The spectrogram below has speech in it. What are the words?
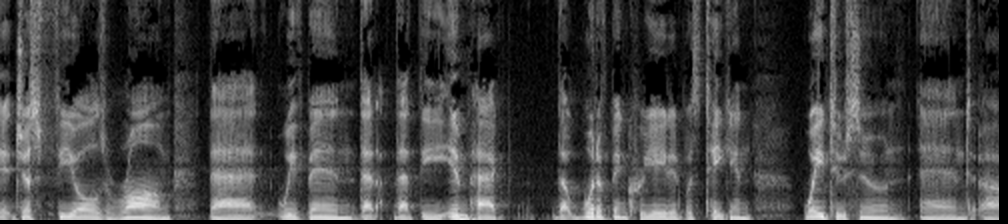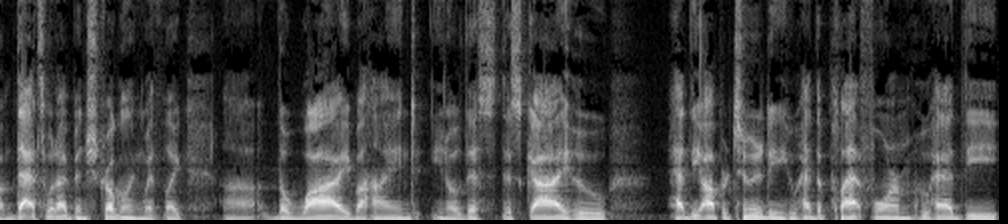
it just feels wrong that we've been, that, that the impact that would have been created was taken way too soon, and um, that's what I've been struggling with, like uh, the why behind you know this this guy who had the opportunity, who had the platform, who had the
